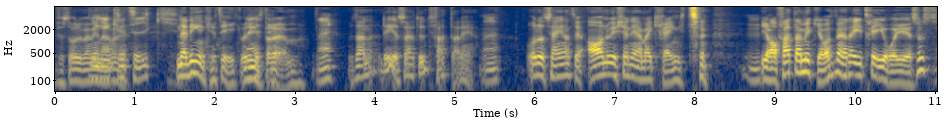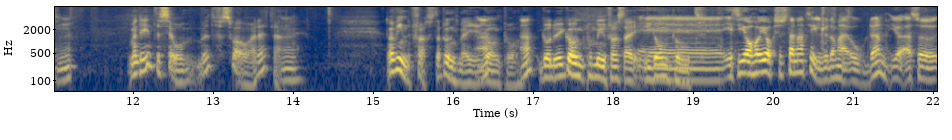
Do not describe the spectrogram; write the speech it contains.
Förstår du vad jag Ingen menar? det? kritik. Nej, det är ingen kritik och det är Nej, inget beröm. Nej. Utan det är så att du inte fattar det. Nej. Och då säger jag inte, ja nu känner jag mig kränkt. Mm. Jag fattar mycket, jag har varit med dig i tre år Jesus. Men det är inte så, inte försvara detta. Det var min första punkt med Ja. igång på. Ja. Går du igång på min första igångpunkt? Eh, så jag har ju också stannat till vid de här orden. Jag, alltså,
